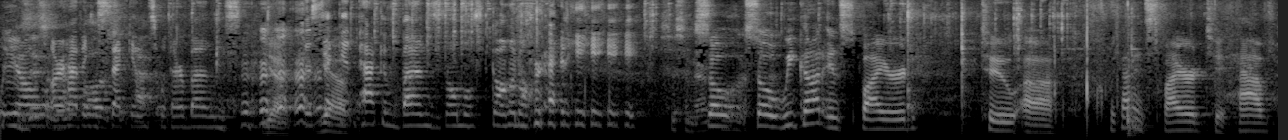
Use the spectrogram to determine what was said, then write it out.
We mm, all are having seconds with our buns. Yeah. The second pack of buns is almost gone already. So so we got inspired to uh, we got inspired to have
